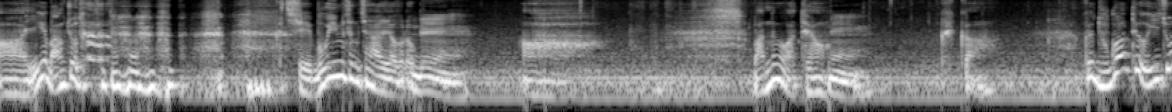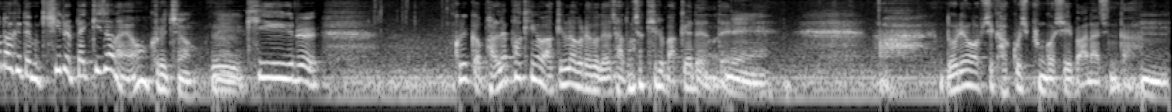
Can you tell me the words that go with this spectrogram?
아 이게 망조다. 그치 무임승차 하려 그러고 네. 아 맞는 것 같아요. 네. 그러니까 그 누구한테 의존하게 되면 키를 뺏기잖아요. 그렇죠. 그 네. 키를 그러니까 발레 파킹을 맡기려 그래도 내가 자동차 키를 맡겨야 되는데 네. 아, 노력 없이 갖고 싶은 것이 많아진다. 음.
